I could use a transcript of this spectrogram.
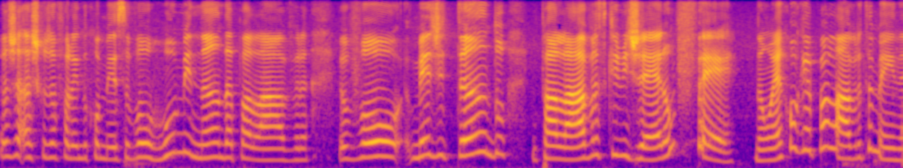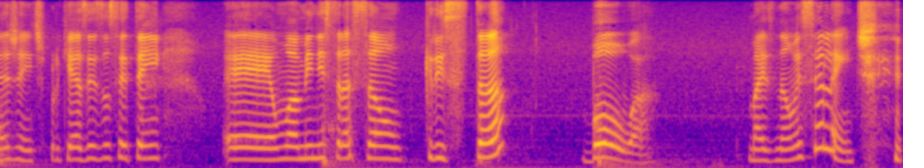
Eu já, acho que eu já falei no começo, eu vou ruminando a palavra, eu vou meditando em palavras que me geram fé. Não é qualquer palavra também, né, gente? Porque às vezes você tem é, uma ministração cristã boa, mas não excelente.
